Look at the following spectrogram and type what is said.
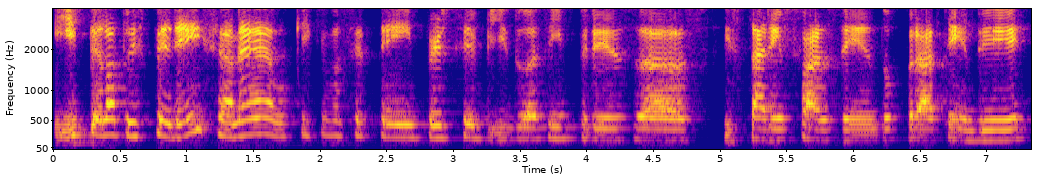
e pela tua experiência, né, o que, que você tem percebido as empresas estarem fazendo para atender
